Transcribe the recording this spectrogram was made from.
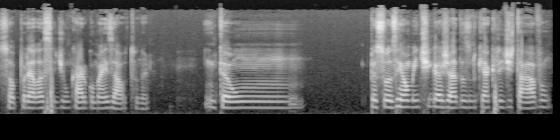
só por ela ser de um cargo mais alto, né? Então, pessoas realmente engajadas no que acreditavam,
